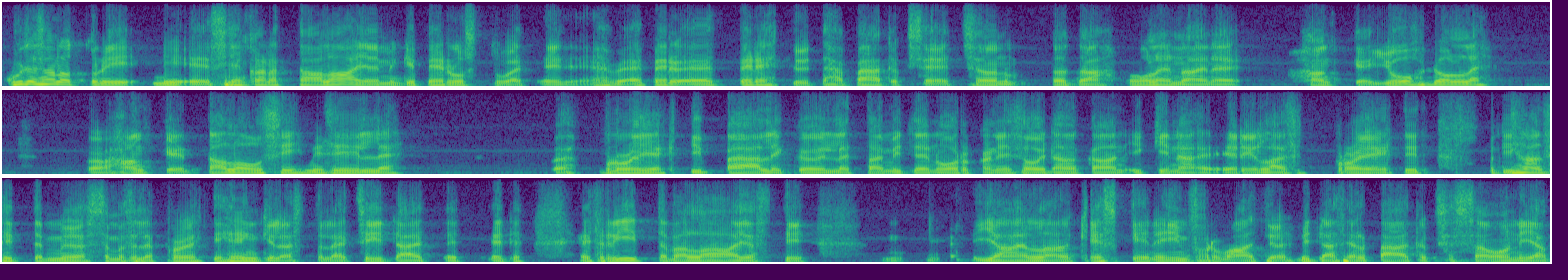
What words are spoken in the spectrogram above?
kuten sanottu, niin, niin siihen kannattaa laajemminkin perustua, että perehtyä tähän päätökseen. Että se on tota, olennainen hankkeen johdolle, hankkeen talousihmisille, projektipäälliköille tai miten organisoidaankaan ikinä erilaiset projektit, mutta ihan sitten myös sellaiselle projektihenkilöstölle, että siitä, että, että, että, että riittävän laajasti jaellaan keskeinen informaatio, että mitä siellä päätöksessä on ja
